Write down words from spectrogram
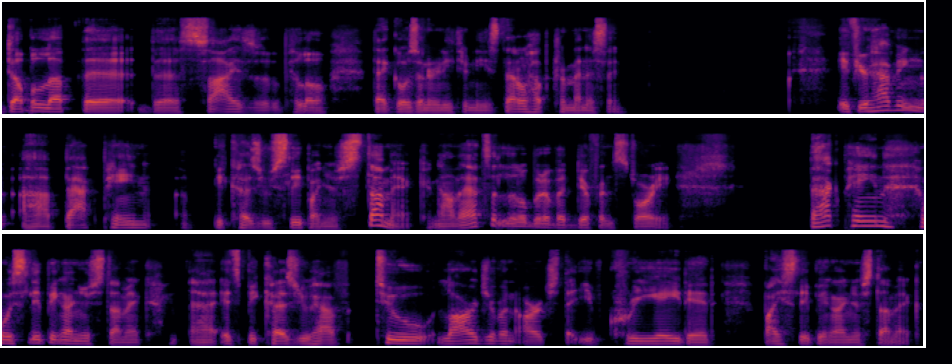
double up the the size of the pillow that goes underneath your knees. That'll help tremendously. If you're having uh, back pain uh, because you sleep on your stomach now that's a little bit of a different story. Back pain with sleeping on your stomach uh, it's because you have too large of an arch that you've created by sleeping on your stomach.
